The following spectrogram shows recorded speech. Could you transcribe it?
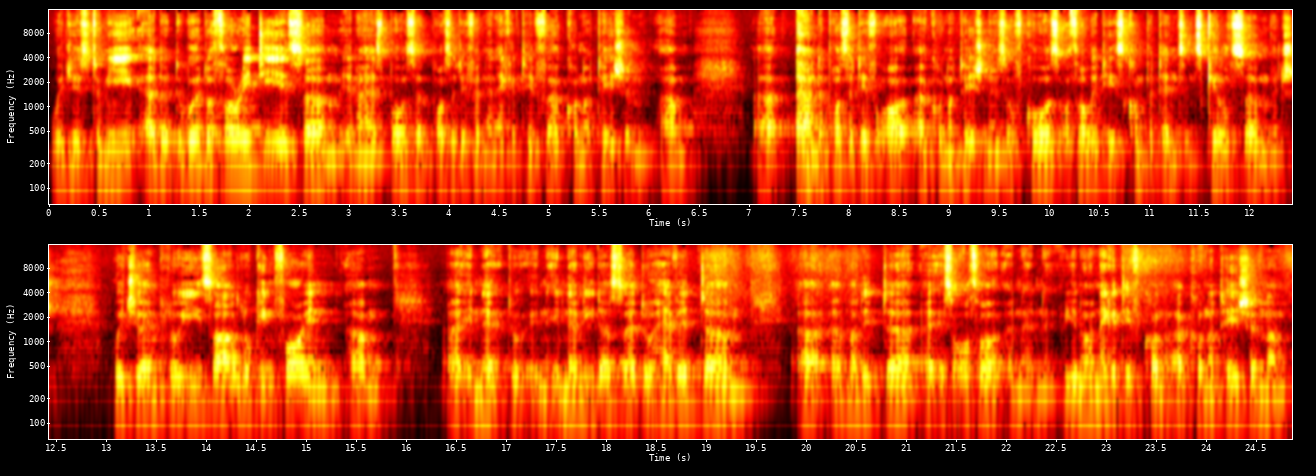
which is to me uh, the, the, word authority is um, you know has both a positive and a negative uh, connotation. Um, uh, the positive or, uh, connotation is of course authority is competence and skills um, which which your employees are looking for in um, uh, in their to, in, in their leaders uh, to have it. Um, but it is also an, an, you know a negative con connotation. Um,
